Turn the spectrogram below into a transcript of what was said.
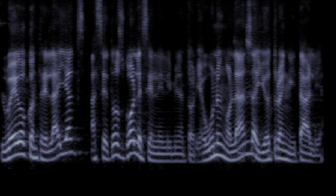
Luego contra el Ajax hace dos goles en la eliminatoria, uno en Holanda y otro en Italia.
